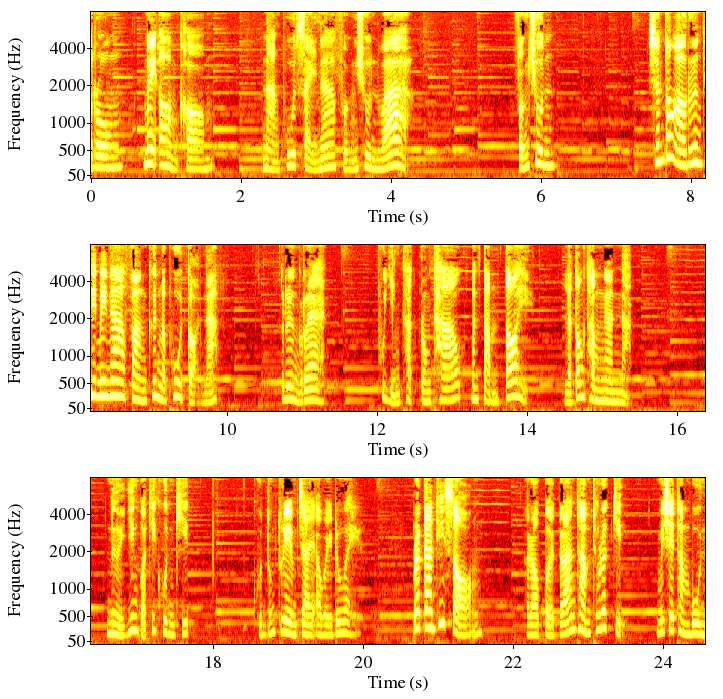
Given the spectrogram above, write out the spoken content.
ตรง ไม่อ้อมค้อม นางพูดใส่หน้าฝงชุนว่าฝงชุน ฉันต้องเอาเรื่องที่ไม่น่าฟังขึ้นมาพูดก่อนนะ เรื่องแรก ผู้หญิงขัดรองเท้ามันต่ำต้อย และต้องทำงานหนัก เหนื่อยยิ่งกว่าที่คุณคิด คุณต้องเตรียมใจเอาไว้ด้วย ประการที่สองเราเปิดร้านทำธุรกิจ ไม่ใช่ทำบุญ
